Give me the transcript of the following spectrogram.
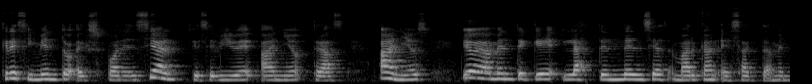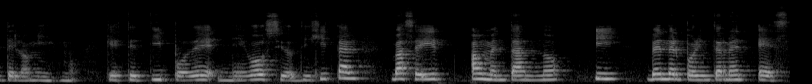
crecimiento exponencial que se vive año tras año y obviamente que las tendencias marcan exactamente lo mismo, que este tipo de negocio digital va a seguir aumentando y vender por Internet es,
